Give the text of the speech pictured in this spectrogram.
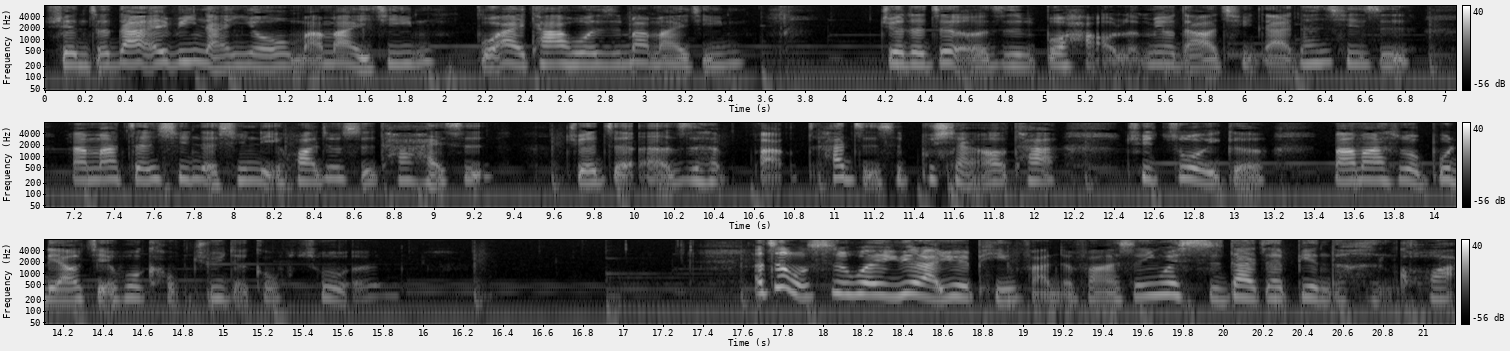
选择当 AV 男友，妈妈已经不爱他，或者是妈妈已经觉得这个儿子不好了，没有达到期待。但其实妈妈真心的心里话就是，他还是觉得儿子很棒，他只是不想要他去做一个妈妈所不了解或恐惧的工作而已。而这种事会越来越频繁的发生，因为时代在变得很快，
